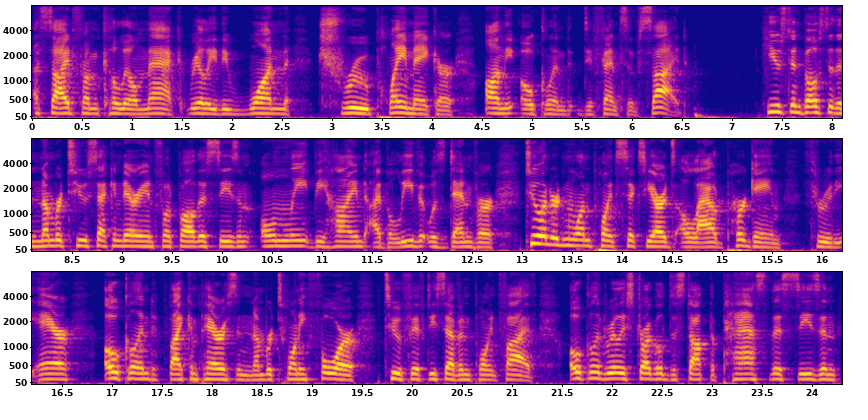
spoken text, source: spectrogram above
aside from Khalil Mack, really the one true playmaker on the Oakland defensive side. Houston boasted the number two secondary in football this season, only behind, I believe it was Denver, 201.6 yards allowed per game through the air. Oakland, by comparison, number 24, 257.5. Oakland really struggled to stop the pass this season.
